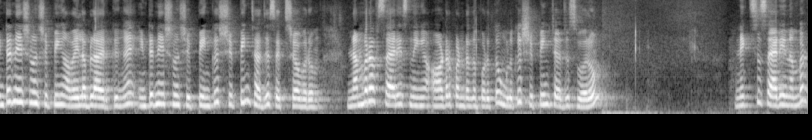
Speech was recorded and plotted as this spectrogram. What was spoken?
international shipping அவைலபிளாக இருக்குங்க. இன்டர்நேஷ்னல் ஷிப்பிங்க்கு ஷிப்பிங் சார்ஜஸ் எக்ஸ்ட்ரா வரும். நம்பர் ஆஃப் சாரீஸ் நீங்கள் ஆர்டர் பண்ணுறதை பொறுத்து உங்களுக்கு ஷிப்பிங் சார்ஜஸ் வரும். Next sari number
